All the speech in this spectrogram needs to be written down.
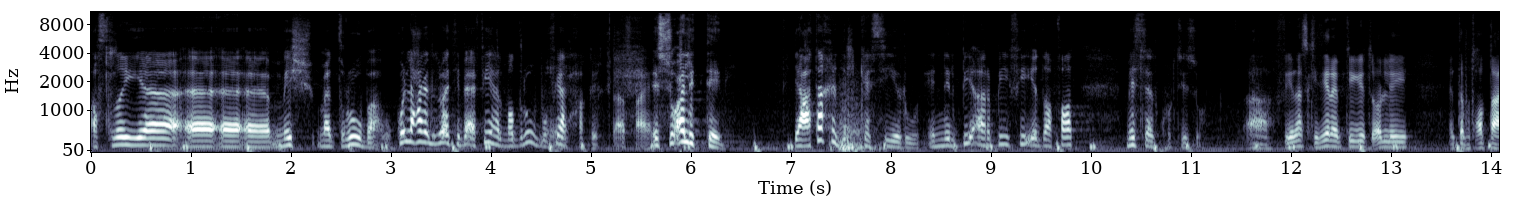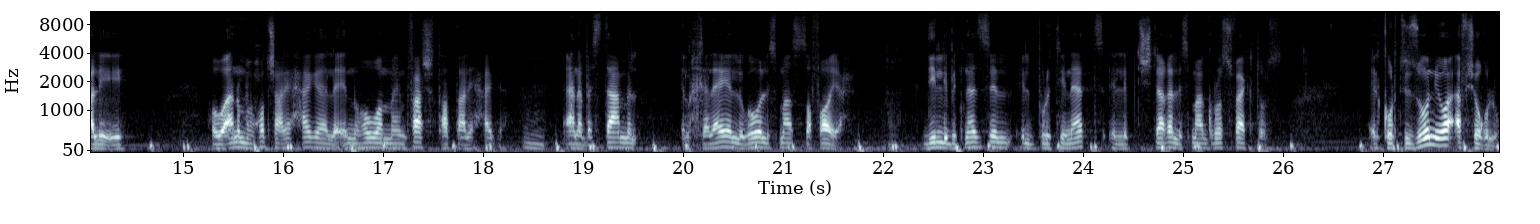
أصلية آه، آه، آه، مش مضروبة. وكل حاجة دلوقتي بقى فيها المضروب وفيها الحقيقي. السؤال الثاني يعتقد الكثيرون إن ال PRP فيه إضافات مثل الكورتيزون؟ آه في ناس كتيرة بتيجي تقول لي أنت بتحط عليه إيه؟ هو أنا ما بحطش عليه حاجة لأن هو ما ينفعش تحط عليه حاجة. أنا بستعمل الخلايا اللي جوه اللي اسمها الصفايح. دي اللي بتنزل البروتينات اللي بتشتغل اللي اسمها growth factors الكورتيزون يوقف شغله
